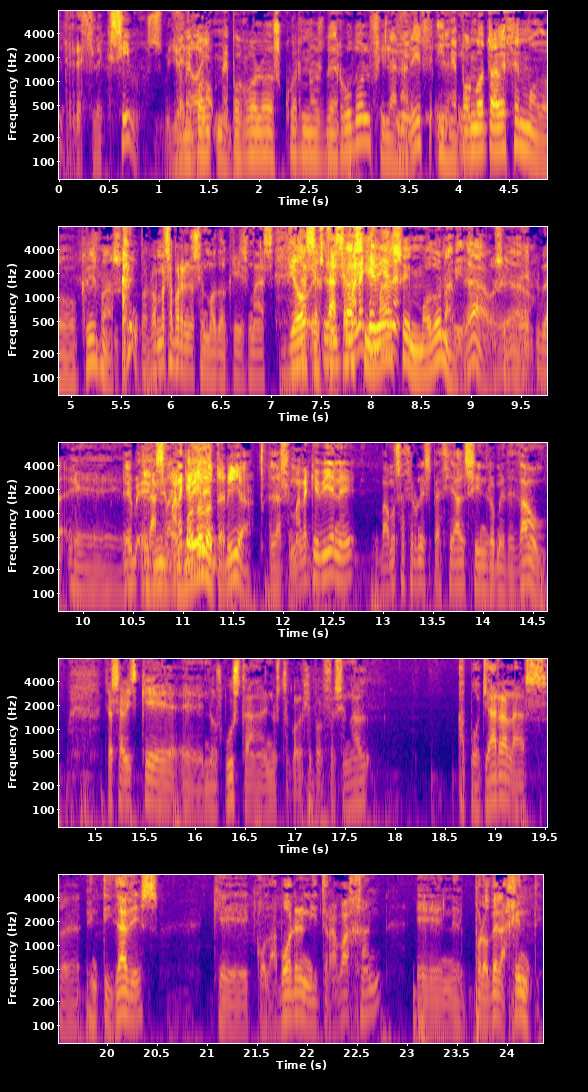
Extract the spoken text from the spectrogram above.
reflexivos. Yo me pongo, me pongo los cuernos de Rudolf y la nariz y, y- me pongo otra vez en modo Christmas. Pues vamos a ponernos en modo Christmas. Yo La- estoy la semana casi que más viene- en modo Navidad, o sea, Eh, eh, en- la en semana modo que viene, lotería. La semana que viene vamos a hacer un especial síndrome de Down. Ya sabéis que eh, nos gusta en nuestro colegio profesional apoyar a las eh, entidades que colaboran y trabajan en el pro de la gente.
